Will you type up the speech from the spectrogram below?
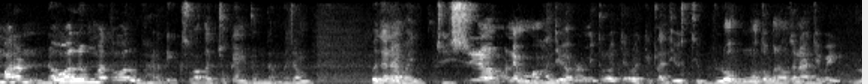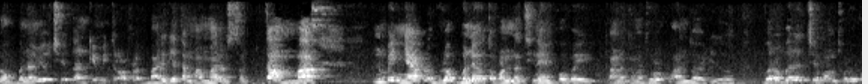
મારા નવા લગ્નમાં તમારું હાર્દિક સ્વાગત છો કેમ છો બધા મજામાં બધાને ભાઈ, જય શ્રી રામ અને મહાદેવ. આપણે મિત્રો અત્યારે કેટલા દિવસથી બ્લોગ નહોતો બનાવતો અને આજે ભાઈ બ્લોગ બનાવ્યો છે. કારણ કે મિત્રો, આપણે બહાર ગયા હતા મામારા સપ્તાહમાં. અને ભાઈ ત્યાં આપણે બ્લોગ બનાવ્યો તો પણ નથી નાખ્યો ભાઈ, કારણ કે મેં થોડો વાંધો આવી દીધો બરોબર જ છે પણ થોડોક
